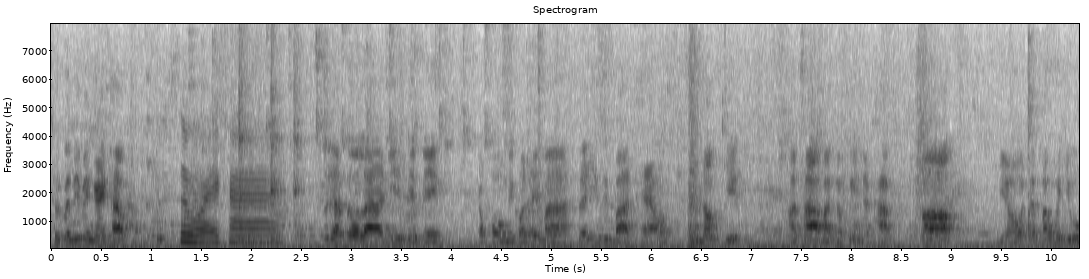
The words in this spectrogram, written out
ชุดวันนี้เป็นไงครับ สวยค่ะ เสื้อตัวละ20 เอง กระโปรงมีคนให้มา เสื้อ 20 บาทแถว น้องจิตอาซาบางกะปินะครับ ก็เดี๋ยวจะต้องมาอยู่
